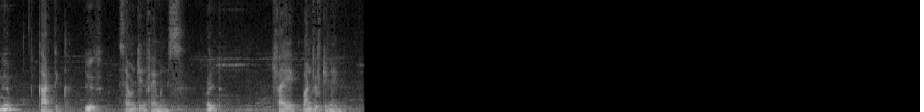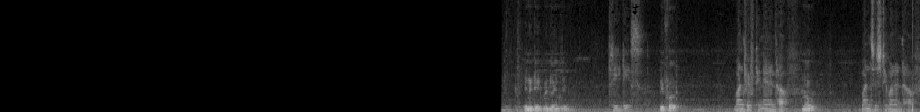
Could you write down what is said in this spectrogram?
Name? Karthik. Age? 17 5 months. Height? 5 159. ఎన్ని ట్రీట్మెంట్లు అయింది 3 days. Before 159 and a half. No 161 and a half.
